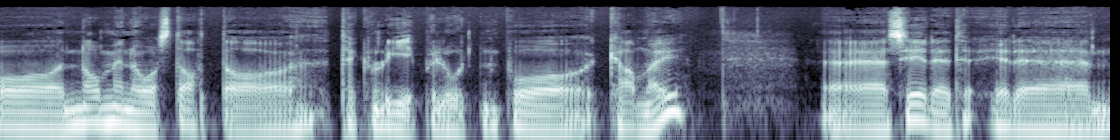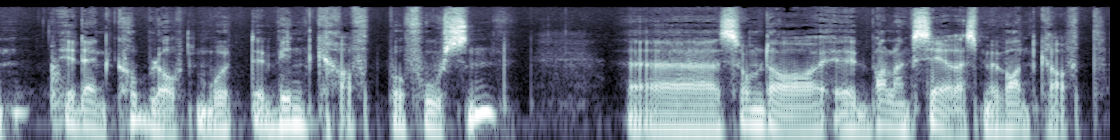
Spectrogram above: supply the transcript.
Og når vi nå starter teknologipiloten på Karmøy, eh, så er det, er det, er den kobla opp mot vindkraft på Fosen. Eh, som da balanseres med vannkraft.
